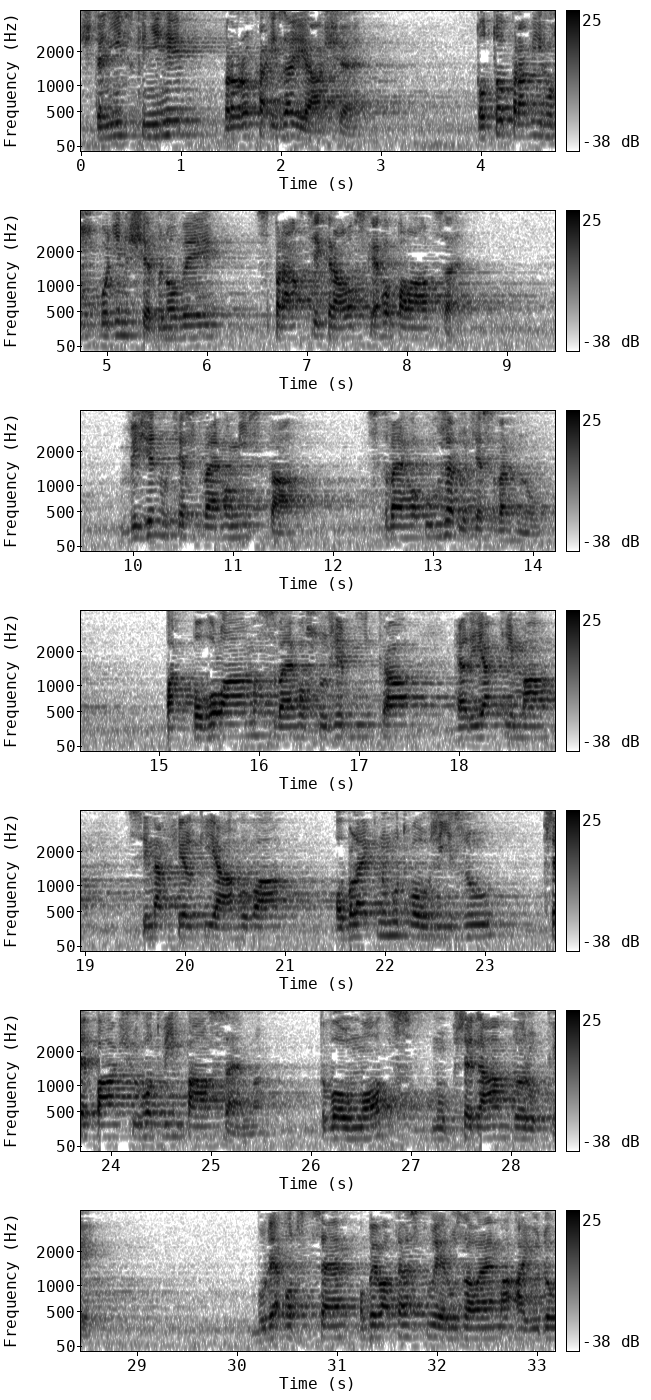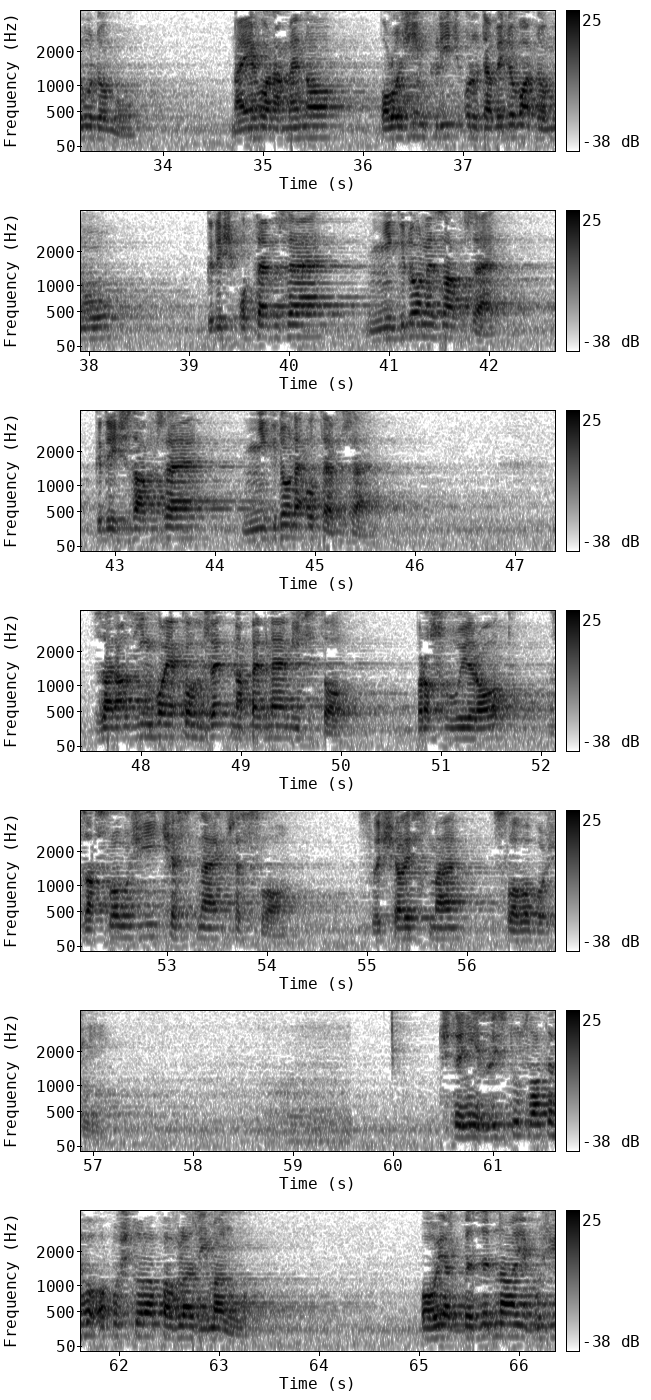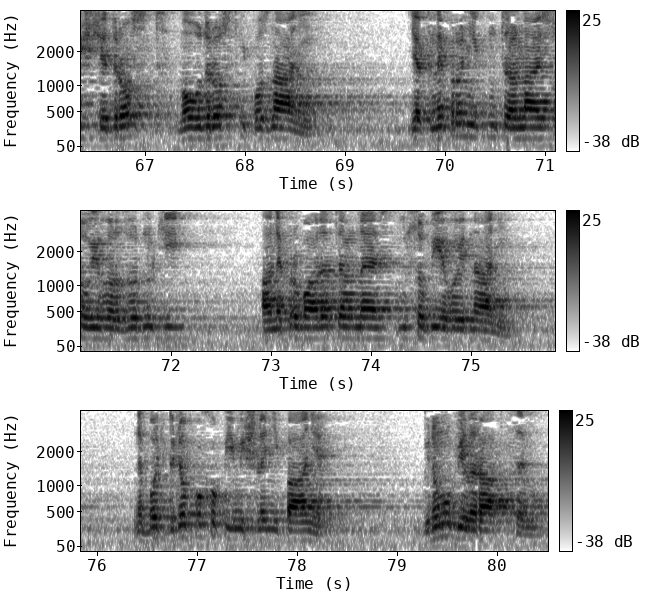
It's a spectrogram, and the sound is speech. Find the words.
Čtení z knihy proroka Izajáše. Toto praví hospodin Šebnovi, správci královského paláce. Vyženu tě z tvého místa, z tvého úřadu tě svrhnu. Pak povolám svého služebníka Eliakima, syna Chilky Jáhova, obléknu mu tvou řízu, přepášu ho tvým pásem, tvou moc mu předám do ruky. Bude otcem obyvatelstvu Jeruzaléma a Judovu domů. Na jeho rameno položím klíč od Davidova domu, když otevře, nikdo nezavře, když zavře, nikdo neotevře. Zarazím ho jako hřeb na pevné místo. Pro svůj rod zaslouží čestné křeslo. Slyšeli jsme slovo Boží. Čtení z listu svatého apoštola Pavla Římanů. O, jak bezedná je boží štědrost, moudrost i poznání, jak neproniknutelná jsou jeho rozhodnutí a neprobádatelné způsoby jeho jednání. Neboť kdo pochopí myšlení páně? Kdo mu byl rádcem?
